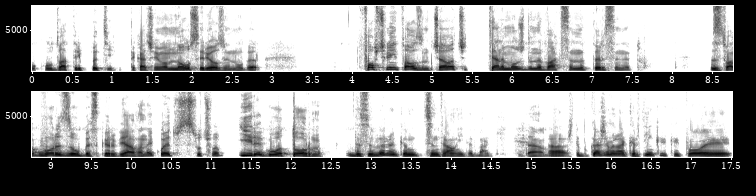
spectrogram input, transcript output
около 2-3 пъти. Така че има много сериозен удар. В общи линии това означава, че тя не може да навакса на търсенето. Затова говоря за обезкървяване, което се случва и регулаторно. Да се върнем към централните банки. Да. А, ще покажем една картинка какво е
